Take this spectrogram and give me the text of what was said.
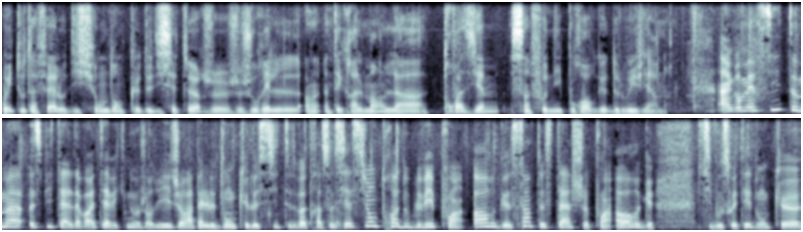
Oui, tout à fait. À l'audition donc de 17h, je, jouerai intégralement la troisième symphonie pour orgue de Louis Vierne. Un grand merci Thomas Hospital d'avoir été avec nous aujourd'hui. Je rappelle donc le site de votre association www.org-saint-eustache.org si vous souhaitez donc euh,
